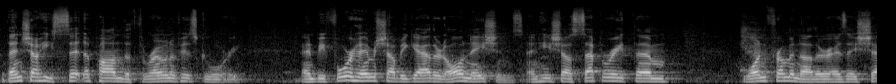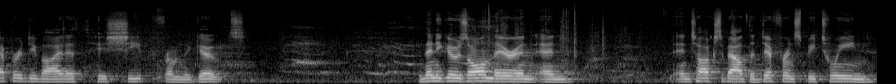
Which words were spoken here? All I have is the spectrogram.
then shall he sit upon the throne of his glory, and before him shall be gathered all nations, and he shall separate them one from another, as a shepherd divideth his sheep from the goats. And then he goes on there and, and, and talks about the difference between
